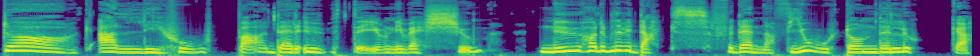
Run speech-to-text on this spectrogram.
dag allihopa där ute i universum. Nu har det blivit dags för denna fjortonde lucka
